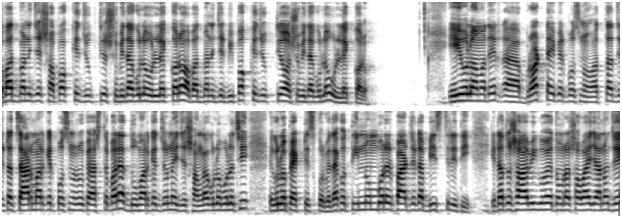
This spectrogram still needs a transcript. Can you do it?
অবাধ বাণিজ্যের সপক্ষে যুক্তি ও সুবিধাগুলো উল্লেখ করো, অবাধ বাণিজ্যের বিপক্ষে যুক্তি অসুবিধাগুলো উল্লেখ করো। এই হলো আমাদের ব্রড টাইপের প্রশ্ন। অর্থাৎ যেটা চার মার্কের প্রশ্ন রূপে আসতে পারে আর দু মার্কের জন্য এই যে সংজ্ঞাগুলো বলেছি, এগুলো প্র্যাকটিস করবে। দেখো, তিন নম্বরের পার্ট যেটা বিস্তৃতি, এটা তো স্বাভাবিকভাবে তোমরা সবাই জানো যে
